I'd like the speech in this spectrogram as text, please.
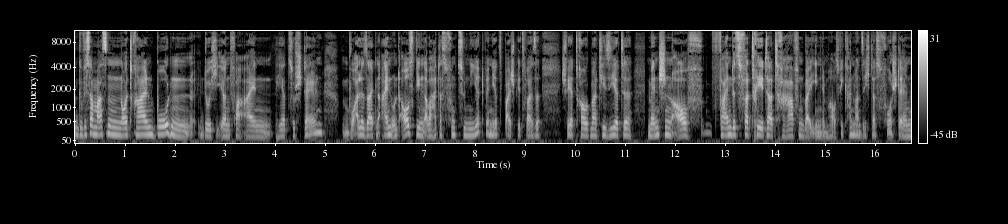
gewissermaßen neutralen Boden durch ihren Verein herzustellen, wo alle Seiten ein- und ausgingen. Aber hat das funktioniert, wenn jetzt beispielsweise schwer traumatisierte Menschen auf Feindesvertreter trafen bei Ihnen im Haus? Wie kann man sich das vorstellen?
